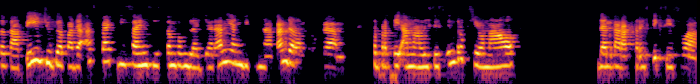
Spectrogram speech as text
tetapi juga pada aspek desain sistem pembelajaran yang digunakan dalam program, seperti analisis instruksional dan karakteristik siswa.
